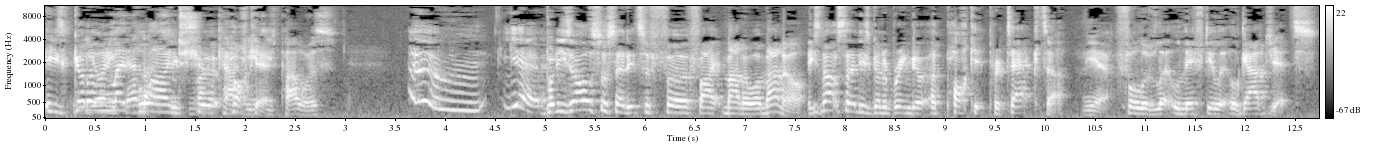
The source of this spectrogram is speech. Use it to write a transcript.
He's got he a only said that lead-lined shirt pocket. his powers. Um, yeah, but he's also said it's a fur fight mano a mano. He's not said he's going to bring a, a pocket protector Yeah. full of little nifty little gadgets,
